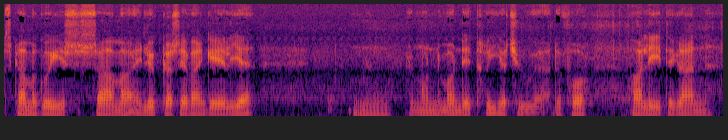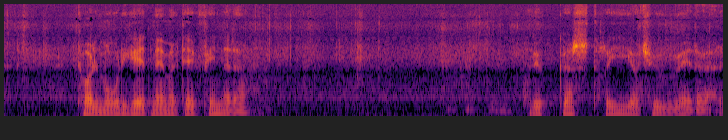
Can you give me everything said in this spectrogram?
skal vi gå i samme i Lukas evangeliet, Mon må det 23. Da får ha lite grann tålmodighet med meg til jeg finner det. Lukas 23 er det vel.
